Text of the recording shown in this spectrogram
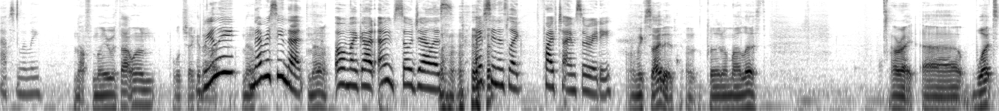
Absolutely. Not familiar with that one. We'll check it out. Really? No. Never seen that. No. Oh my god, I'm so jealous. I've seen this like five times already. I'm excited. I'll put it on my list. All right. Uh, what?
